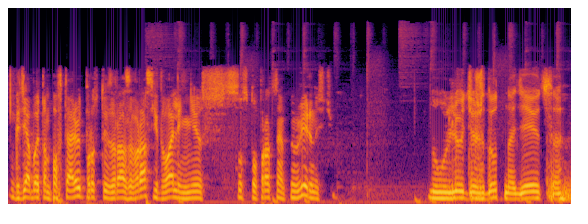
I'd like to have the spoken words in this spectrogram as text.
где об этом повторяют просто из раза в раз, едва ли не со стопроцентной уверенностью. Ну, люди ждут, надеются,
